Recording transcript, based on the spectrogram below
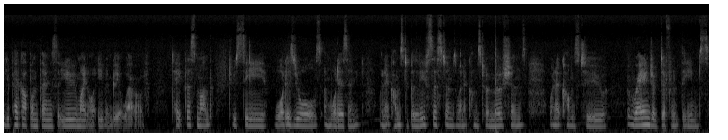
you pick up on things that you might not even be aware of. Take this month to see what is yours and what isn't when it comes to belief systems, when it comes to emotions, when it comes to a range of different themes,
